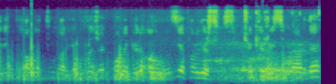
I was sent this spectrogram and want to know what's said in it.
gerekli anlatımlar yapılacak. Ona göre alımınızı yapabilirsiniz. Çünkü resimlerde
